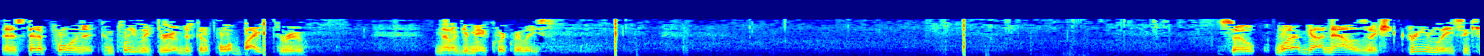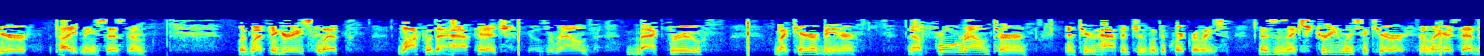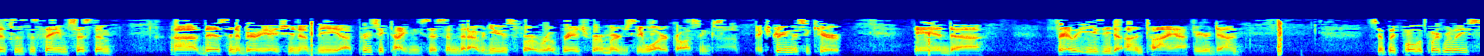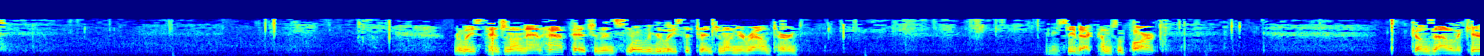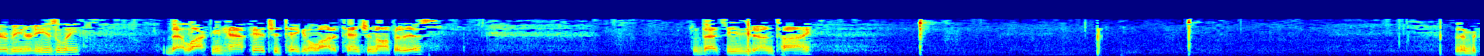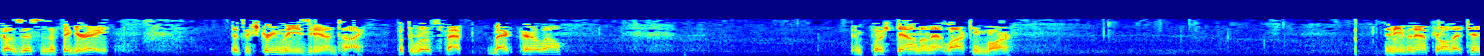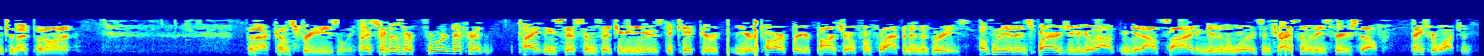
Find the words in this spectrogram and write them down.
and instead of pulling it completely through, I'm just going to pull a bite through, and that'll give me a quick release. What I've got now is an extremely secure tightening system with my figure eight slip locked with a half hitch, goes around back through my carabiner, and a full round turn and two half hitches with a quick release. This is extremely secure. And like I said, this is the same system, uh, this and a variation of the uh, Prusik tightening system that I would use for a rope bridge for emergency water crossings. Uh, extremely secure and uh, fairly easy to untie after you're done. Simply pull the quick release, release tension on that half hitch, and then slowly release the tension on your round turn. You see that comes apart. Comes out of the carabiner easily. That locking half hitch had taken a lot of tension off of this. So that's easy to untie. And then because this is a figure eight, it's extremely easy to untie. Put the ropes back, back parallel and push down on that locking bar. And even after all that tension I put on it, the knot comes free easily. All right, so those are four different tightening systems that you can use to keep your, your tarp or your poncho from flapping in the breeze. Hopefully it inspires you to go out and get outside and get in the woods and try some of these for yourself. Thanks for watching.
